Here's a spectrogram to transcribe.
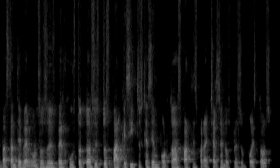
bastante vergonzoso, es ver justo todos estos parquecitos que hacen por todas partes para echarse los presupuestos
